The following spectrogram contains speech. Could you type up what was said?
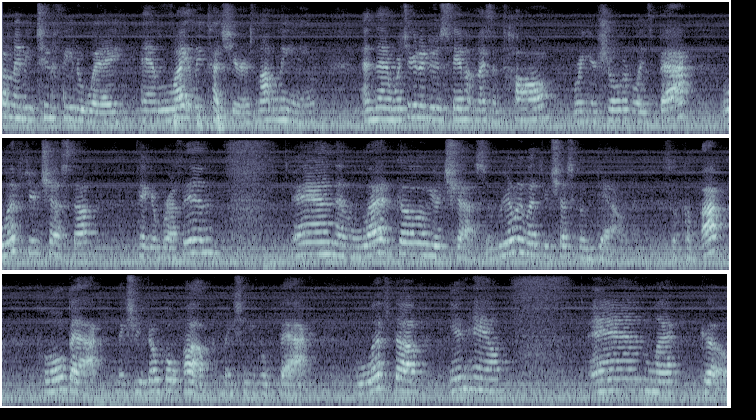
oh, maybe two feet away and lightly touch yours, not leaning. And then what you're gonna do is stand up nice and tall, bring your shoulder blades back, lift your chest up, take a breath in, and then let go of your chest. So really let your chest go down. So come up, pull back. Make sure you don't go up. Make sure you go back. Lift up, inhale, and let go.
